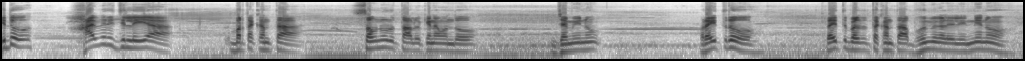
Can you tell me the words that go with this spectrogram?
ಇದು ಹಾವೇರಿ ಜಿಲ್ಲೆಯ ಬರ್ತಕ್ಕಂಥ ಸವನೂರು ತಾಲೂಕಿನ ಒಂದು ಜಮೀನು. ರೈತರು ರೈತರು ಬೆಳೆದಿರ್ತಕ್ಕಂಥ ಭೂಮಿಗಳಲ್ಲಿ ಇನ್ನೇನು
